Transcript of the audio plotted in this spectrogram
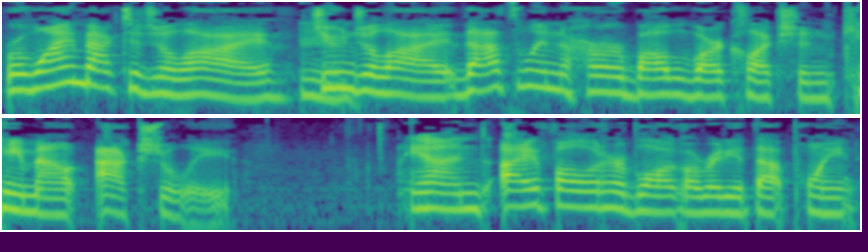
rewind back to July, June, July, that's when her BaubleBar collection came out actually. And I followed her blog already at that point.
